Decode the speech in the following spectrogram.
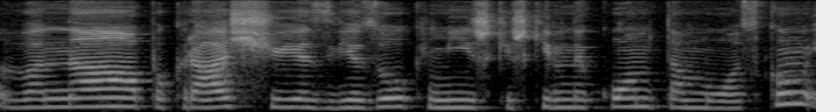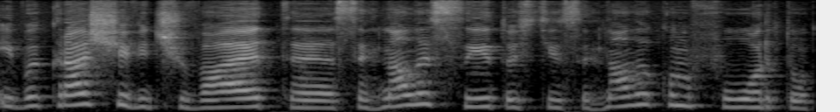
вона покращує зв'язок між кишківником та мозком, і ви краще відчуваєте сигнали ситості, сигнали комфорту,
